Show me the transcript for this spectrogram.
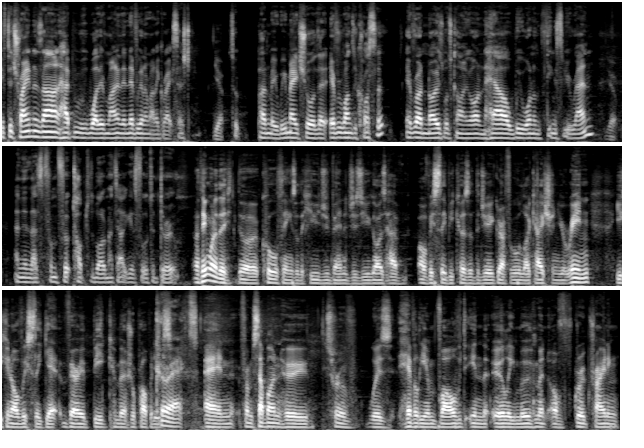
if the trainers aren't happy with what they're running, they're never going to run a great session. Yeah. So, pardon me, we make sure that everyone's across it, everyone knows what's going on and how we want things to be ran. Yep. And then that's from top to the bottom, that's how it gets filtered through. I think one of the, the cool things or the huge advantages you guys have, obviously because of the geographical location you're in, you can obviously get very big commercial properties. Correct. And from someone who sort of was heavily involved in the early movement of group training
